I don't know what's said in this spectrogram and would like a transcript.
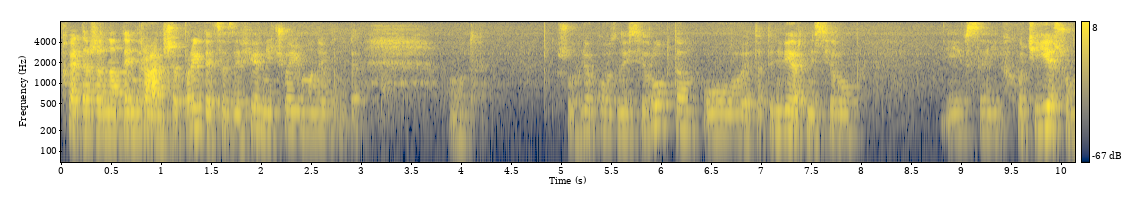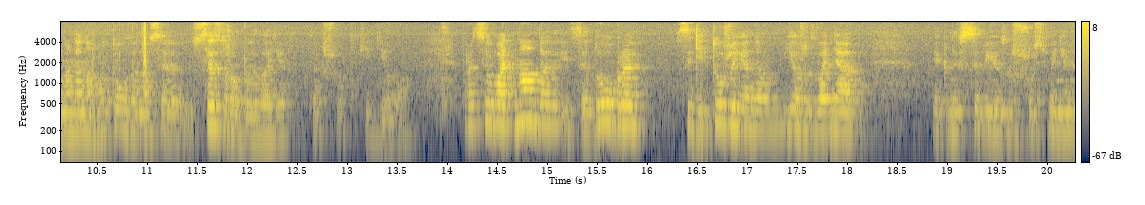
Хай навіть на день раніше прийде, це зефір, нічого йому не буде. От. Що глюкозний сироп там, о, этот інвертний сироп. І все, і хоч є, що в мене наготовлено, все, все зробила я. Так що таке діло. Працювати треба, і це добре. Сидіти теж я, не- я вже два дня, як не в собі, щось мені не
